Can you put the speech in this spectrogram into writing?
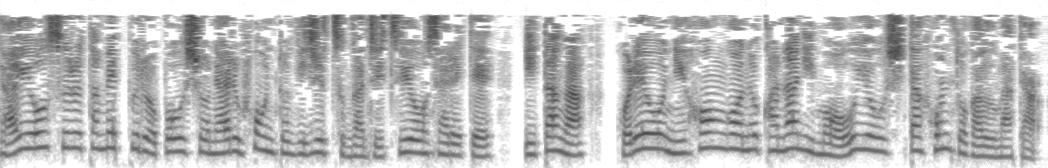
対応するためプロポーショナルフォント技術が実用されていたが、これを日本語の仮名にも応用したフォントが生まれた。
